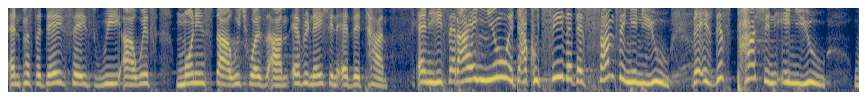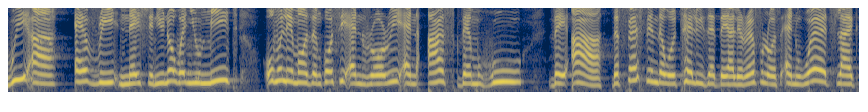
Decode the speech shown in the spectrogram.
And Pastor Dave says, We are with Morning Star, which was um, every nation at that time. And he said, I knew it. I could see that there's something in you. There is this passion in you. We are every nation. You know, when you meet Umulimo Zenkosi and Rory and ask them who they are, the first thing they will tell you is that they are Lerefolos, and words like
